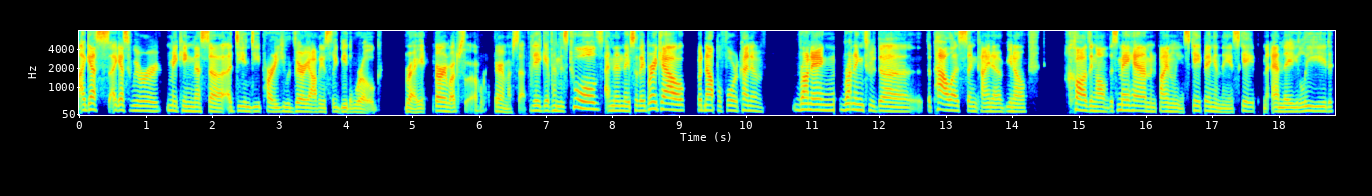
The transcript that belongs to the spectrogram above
I guess, I guess we were making this a D and D party. He would very obviously be the rogue, right? Very much so. Very much so. They give him his tools, and then they so they break out, but not before kind of running, running through the the palace and kind of you know causing all of this mayhem and finally escaping and they escape and they lead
